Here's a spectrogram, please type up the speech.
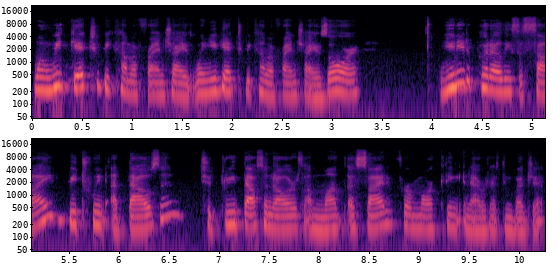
when we get to become a franchise, when you get to become a franchisor, you need to put at least aside between a thousand to three thousand dollars a month aside for marketing and advertising budget.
